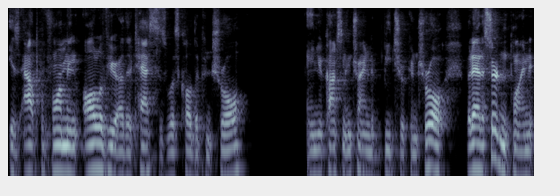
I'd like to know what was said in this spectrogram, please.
is outperforming all of your other tests is what's called the control and you're constantly trying to beat your control. But at a certain point,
